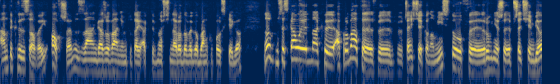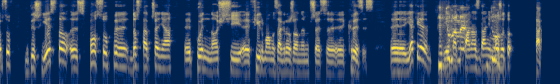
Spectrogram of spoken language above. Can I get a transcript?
antykryzysowej, owszem, z zaangażowaniem tutaj aktywności Narodowego Banku Polskiego, no, zyskało jednak aprobatę części ekonomistów, również przedsiębiorców, gdyż jest to e, sposób e, dostarczenia e, płynności firmom zagrożonym przez kryzys. Jakie jednak mamy, Pana zdaniem tu, może to. Tak.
